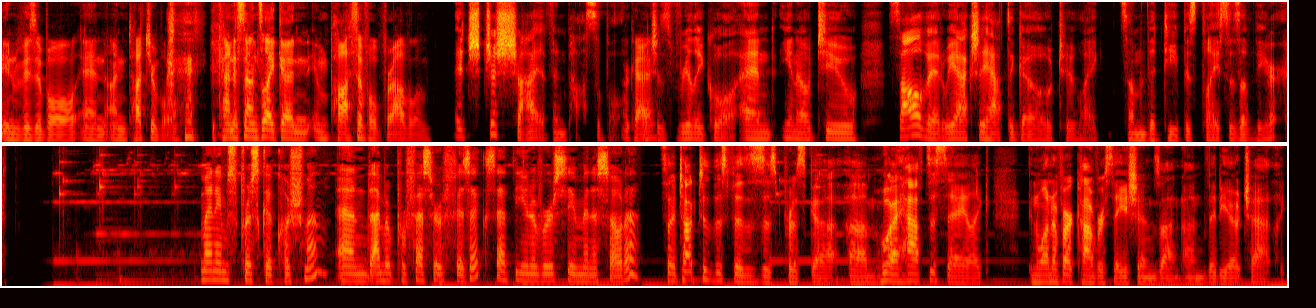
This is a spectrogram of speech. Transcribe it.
invisible and untouchable. it kind of sounds like an impossible problem. It's just shy of impossible, okay. which is really cool. And, you know, to solve it, we actually have to go to like some of the deepest places of the earth. My name is Prisca Cushman, and I'm a professor of physics at the University of Minnesota. So I talked to this physicist, Prisca, um, who I have to say, like, in one of our conversations on on video chat, like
